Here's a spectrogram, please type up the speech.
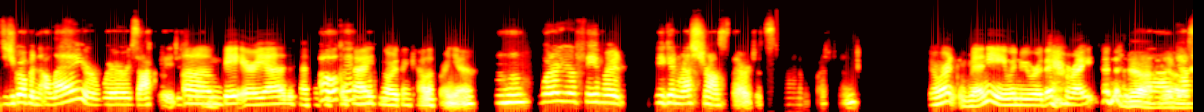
did you grow up in LA or where exactly did you? Um, Bay Area, the San Francisco Oh, okay, side, okay. Northern California. Mhm. What are your favorite vegan restaurants there? Just a random question. There weren't many when we were there, right? Yeah, I yeah. guess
